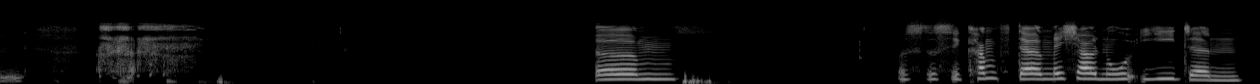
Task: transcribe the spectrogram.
denken. ähm, was ist das? Kampf der Mechanoiden.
